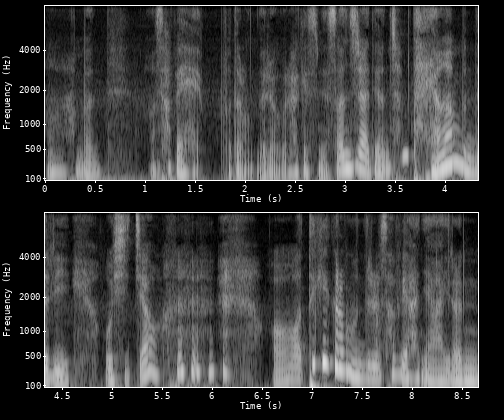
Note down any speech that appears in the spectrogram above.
어 한번 어, 섭외해 보도록 노력을 하겠습니다. 선즈라디오는 참 다양한 분들이 오시죠? 어, 어떻게 그런 분들을 섭외하냐, 이런,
